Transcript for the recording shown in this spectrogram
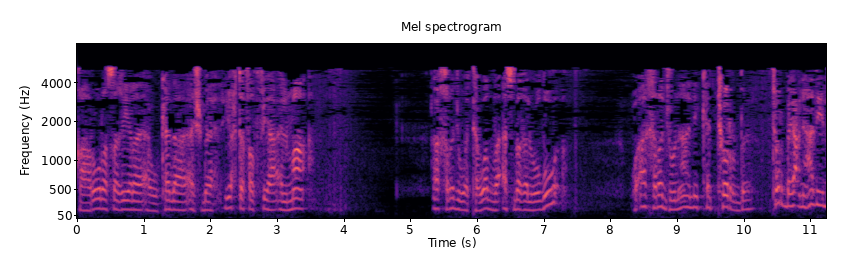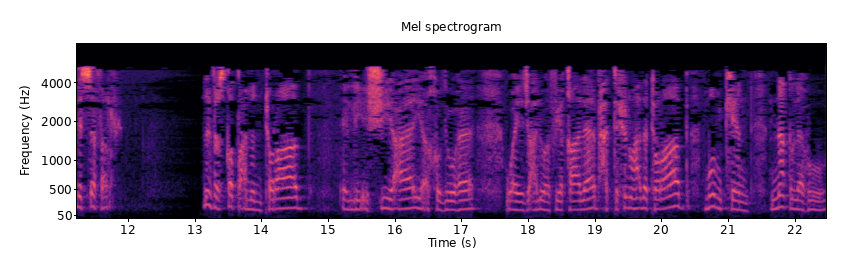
قارورة صغيرة أو كذا أشبه يحتفظ فيها الماء. أخرج وتوضأ أسبغ الوضوء وأخرج هنالك تربة. تربة يعني هذه للسفر. نفس قطعة من تراب اللي الشيعة يأخذوها ويجعلوها في قالب. حتى شنو هذا تراب؟ ممكن نقله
